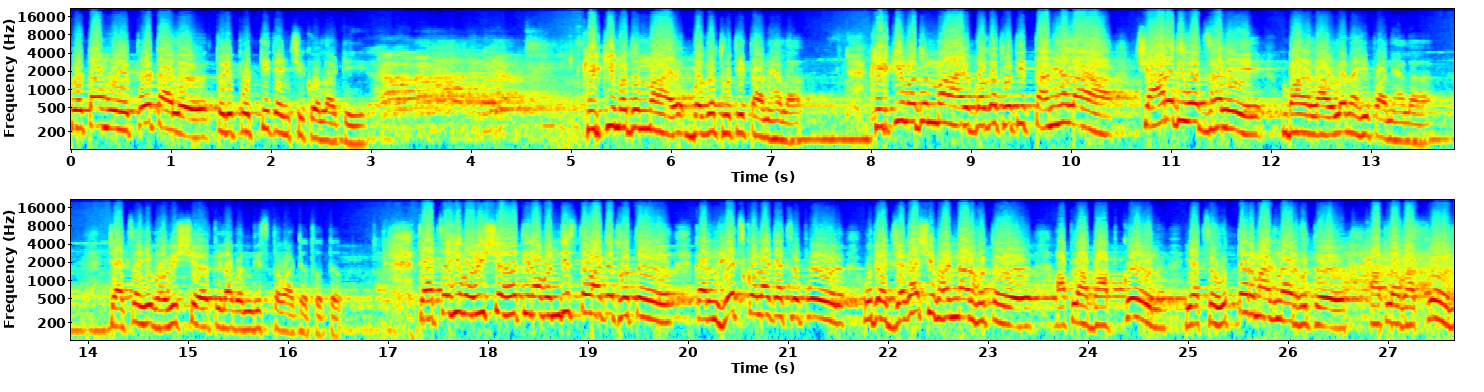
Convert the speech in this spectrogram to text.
पोटामुळे पोट आलं तरी पोट्टी त्यांची कोलाटी. खिडकीमधून माय बघत होती तान्ह्याला. खिडकीमधून माय बघत होती तान्ह्याला. चार दिवस झाले बाळ लावलं नाही पाण्याला. त्याचंही भविष्य तिला बंदिस्त वाटत होतं. त्याचंही भविष्य तिला बंदिस्त वाटत होतं. कारण हेच कोलाट्याचं पोर उद्या जगाशी भांडणार होतं. आपला बाप कोण? याचं उत्तर मागणार होतं. आपला बाप कोण?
